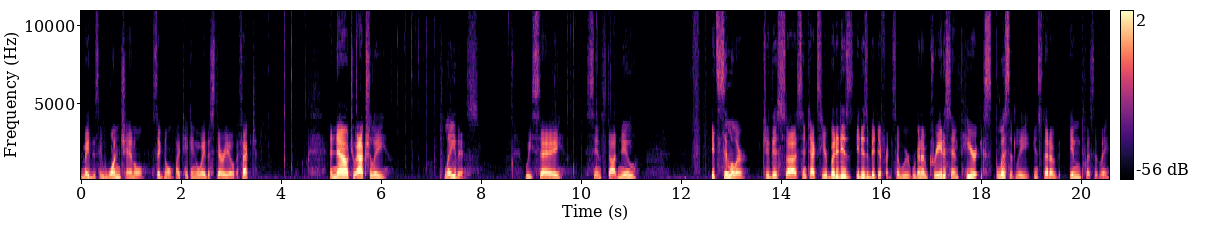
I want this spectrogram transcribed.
made this a one-channel signal by taking away the stereo effect. And now to actually play this, we say synth.new. It's similar to this uh, syntax here, but it is, it is a bit different. So we're, we're going to create a synth here explicitly instead of implicitly.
